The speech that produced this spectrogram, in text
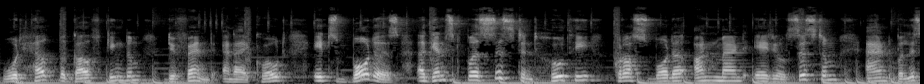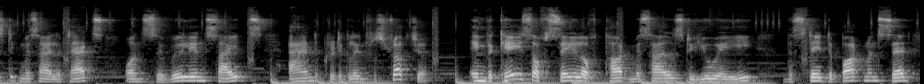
would help the Gulf Kingdom defend, and I quote, its borders against persistent Houthi cross border unmanned aerial system and ballistic missile attacks on civilian sites and critical infrastructure. In the case of sale of THAAD missiles to UAE, the State Department said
